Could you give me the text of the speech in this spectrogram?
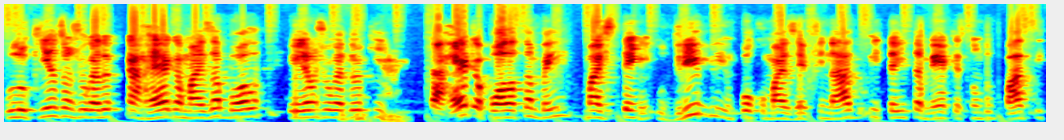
o Luquinhas é um jogador que carrega mais a bola, ele é um jogador que carrega a bola também, mas tem o drible um pouco mais refinado e tem também a questão do passe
